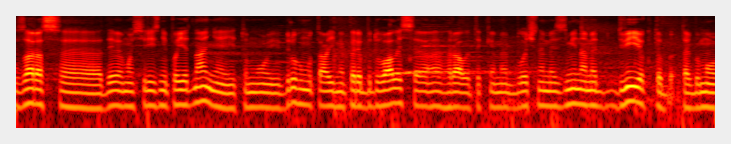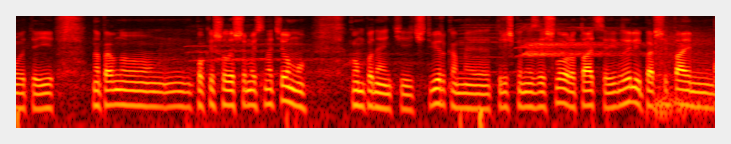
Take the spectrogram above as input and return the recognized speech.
зараз е, дивимося різні поєднання, і тому і в другому таймі перебудувалися, грали такими блочними змінами двійок, то так би мовити. І напевно поки що лишимось на цьому компоненті. Четвірками трішки не зайшло, ротація. І взагалі перший тайм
